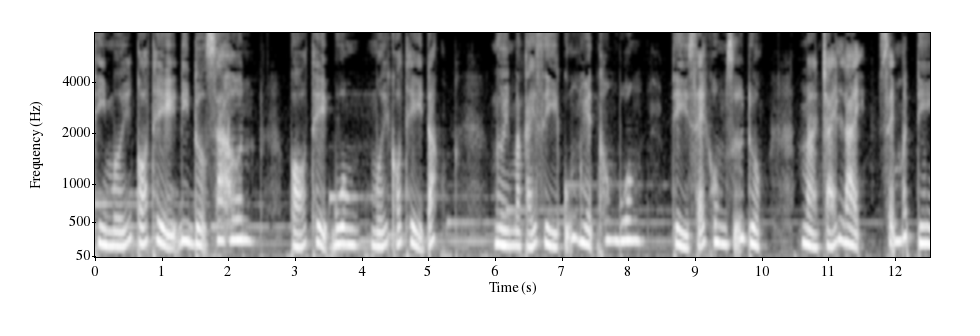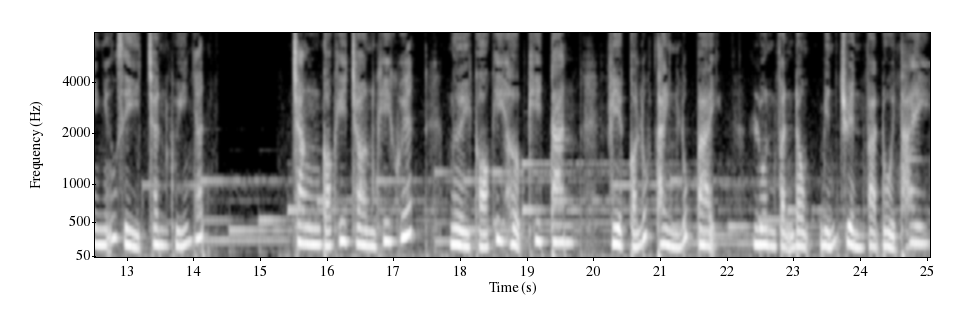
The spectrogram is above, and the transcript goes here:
thì mới có thể đi được xa hơn, có thể buông mới có thể đắc. Người mà cái gì cũng nguyện không buông thì sẽ không giữ được, mà trái lại sẽ mất đi những gì chân quý nhất. Trăng có khi tròn khi khuyết, người có khi hợp khi tan, việc có lúc thành lúc bại luôn vận động, biến chuyển và đổi thay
